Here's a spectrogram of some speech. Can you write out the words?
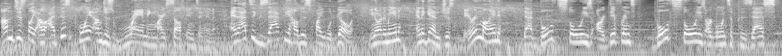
I'm just like, at this point, I'm just ramming myself into him. And that's exactly how this fight would go. You know what I mean? And again, just bear in mind that both stories are different. Both stories are going to possess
